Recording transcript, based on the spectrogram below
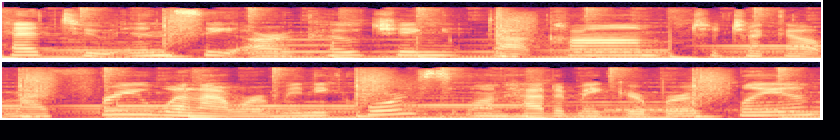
Head to ncrcoaching.com to check out my free one hour mini course on how to make your birth plan,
